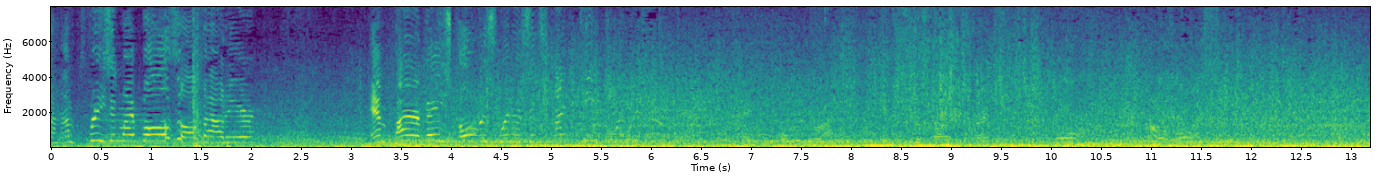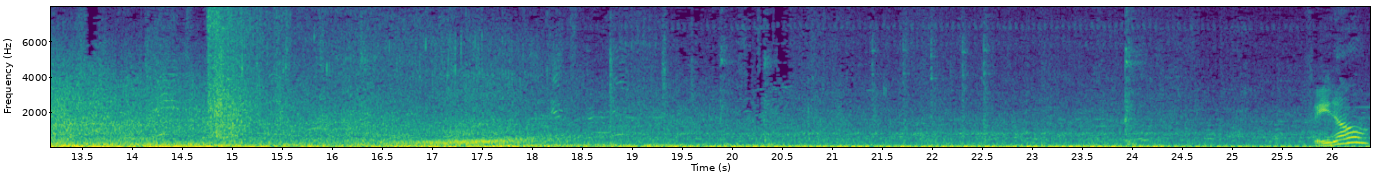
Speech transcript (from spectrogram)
Extra. I'm freezing my balls off out here. Empire Bay's coldest winter since 1920. Vito?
